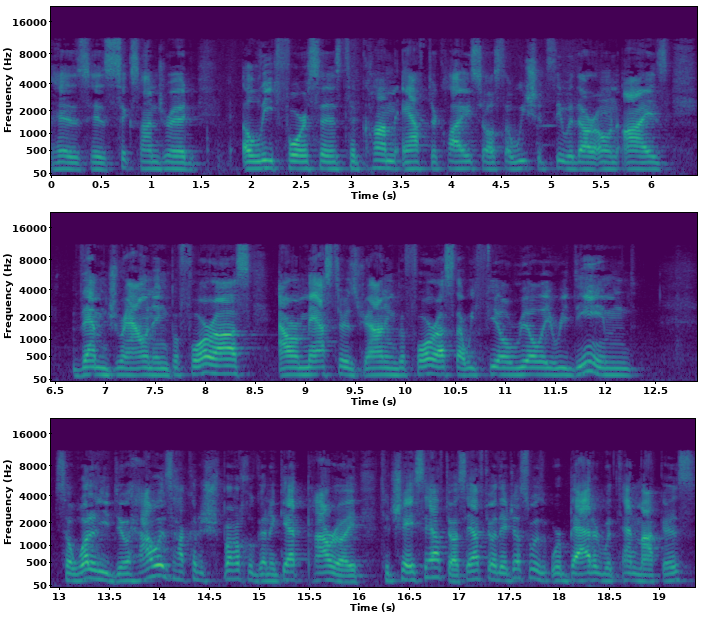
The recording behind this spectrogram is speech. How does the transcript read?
his his six hundred elite forces to come after Klal Yisrael, so we should see with our own eyes them drowning before us, our masters drowning before us, that we feel really redeemed. So what did he do? How is Hakadosh Baruch Hu going to get Parai to chase after us? After they just was, were battered with ten makas.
